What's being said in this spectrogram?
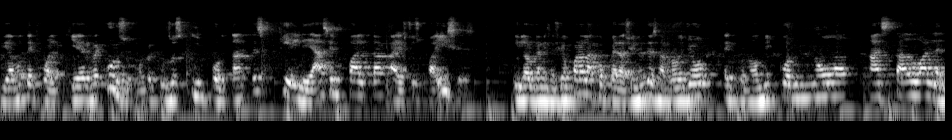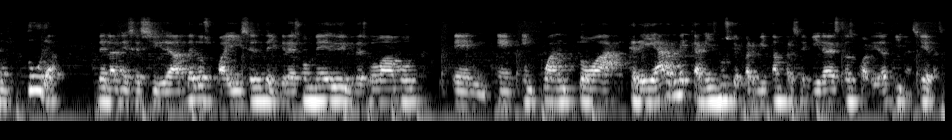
digamos, de cualquier recurso, son recursos importantes que le hacen falta a estos países. Y la Organización para la Cooperación y el Desarrollo Económico no ha estado a la altura de la necesidad de los países de ingreso medio e ingreso bajo en, en, cuanto a crear mecanismos que permitan perseguir a estas guaridas financieras.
